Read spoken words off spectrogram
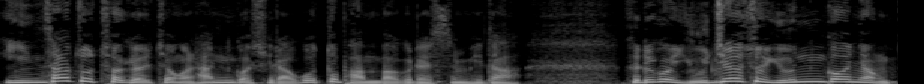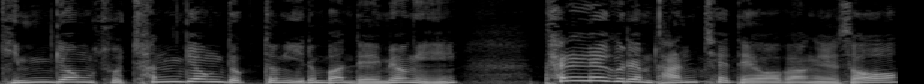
인사조처 결정을 한 것이라고 또 반박을 했습니다. 그리고 유재수, 윤건영, 김경수, 천경득 등 이른바 4명이 텔레그램 단체 대화방에서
